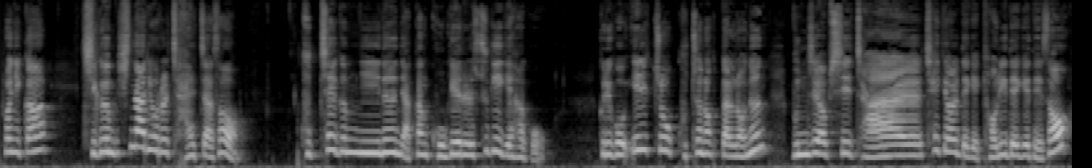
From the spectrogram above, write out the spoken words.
그러니까 지금 시나리오를 잘 짜서 국채 금리는 약간 고개를 숙이게 하고 그리고 1조 9천억 달러는 문제없이 잘 체결되게 결의되게 돼서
